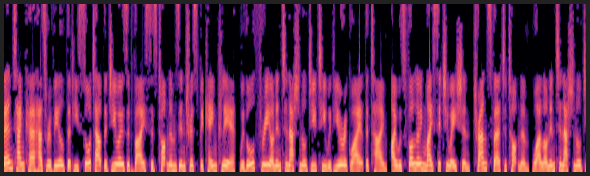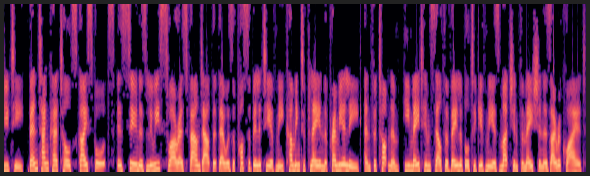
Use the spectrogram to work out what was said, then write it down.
Bentancur has revealed that he sought out the duo's advice as Tottenham's interest became clear, with all three on international duty with Uruguay at the time. I was following my situation, transfer to Tottenham, while on international duty, Bentancur told Sky Sports, as soon as Luis Suarez found out that there was a possibility of me coming to play in the Premier League, and for Tottenham, he made himself available to give me as much information as I required.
